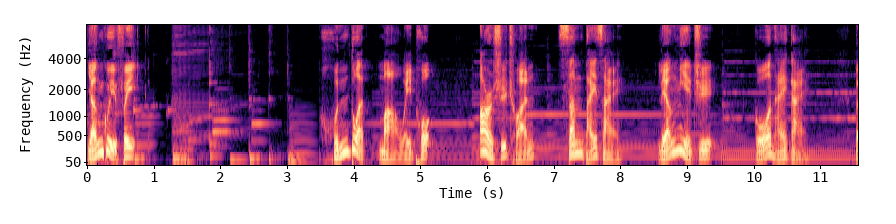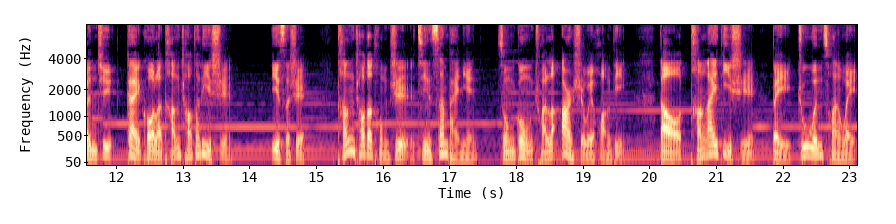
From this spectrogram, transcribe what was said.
杨贵妃。魂断马嵬坡，二十传，三百载，梁灭之，国乃改。本句概括了唐朝的历史，意思是，唐朝的统治近三百年，总共传了二十位皇帝，到唐哀帝时被朱温篡位，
